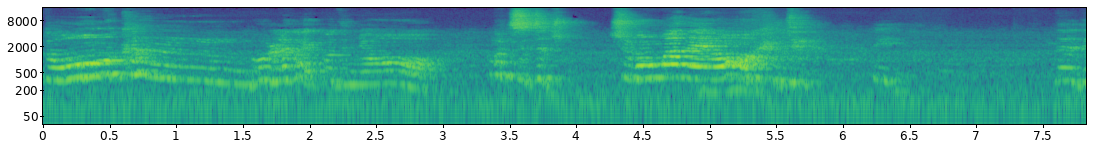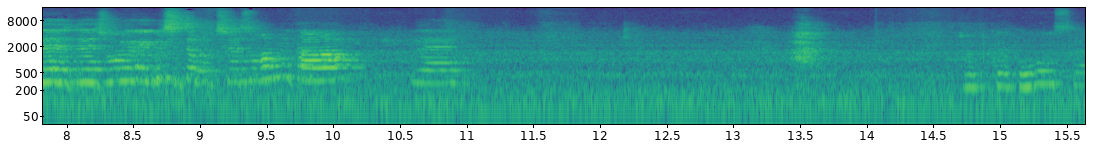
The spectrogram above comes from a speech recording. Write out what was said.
너무 큰 벌레가 있거든요. 어, 진짜 주, 주먹만 해요. 근데, 이- 네, 네, 네, 저희가 이거 진짜 죄송합니다. 네. 저렇게 보고 있어요.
